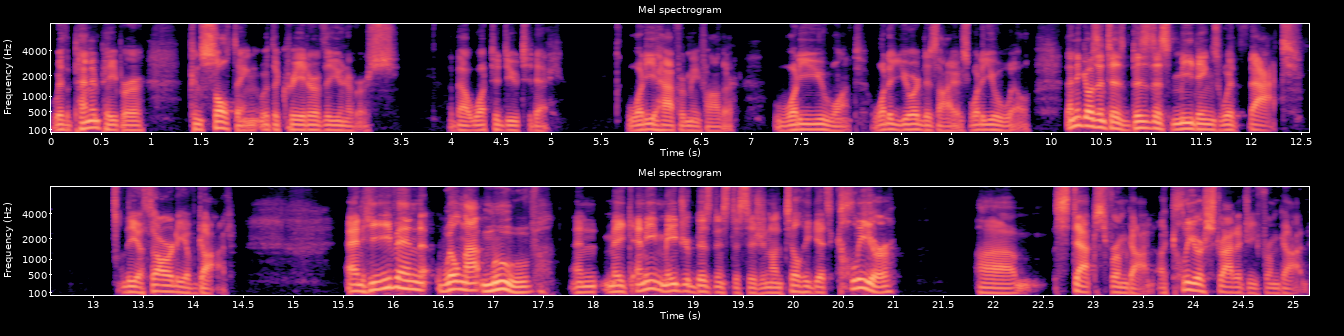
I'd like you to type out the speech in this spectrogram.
with a pen and paper consulting with the creator of the universe about what to do today. What do you have for me, Father? What do you want? What are your desires? What are your will? Then he goes into his business meetings with that, the authority of God. And he even will not move and make any major business decision until he gets clear um, steps from God, a clear strategy from God.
